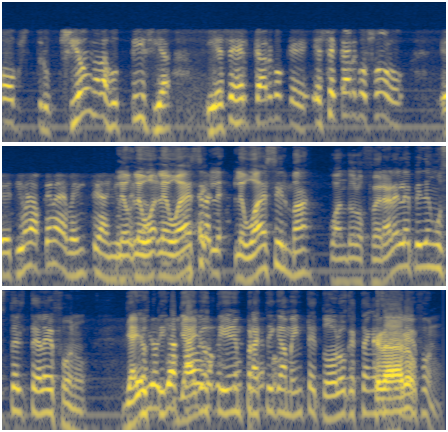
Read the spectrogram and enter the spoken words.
obstrucción a la justicia y ese es el cargo que, ese cargo solo eh, tiene una pena de 20 años. Le, voy a decir, le, voy a decir más, cuando los federales le piden a usted el teléfono, ya ellos, ya, ellos tienen prácticamente todo lo que está en el teléfono.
